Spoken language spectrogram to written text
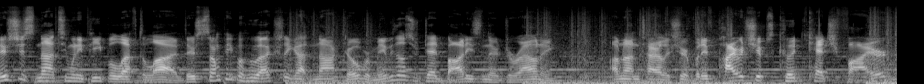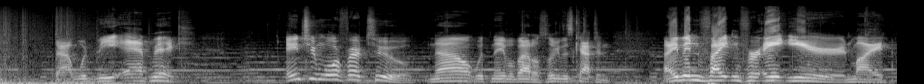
There's just not too many people left alive. There's some people who actually got knocked over. Maybe those are dead bodies and they're drowning. I'm not entirely sure. But if pirate ships could catch fire, that would be epic. Ancient Warfare 2, now with naval battles. Look at this captain. I've been fighting for eight years, and my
